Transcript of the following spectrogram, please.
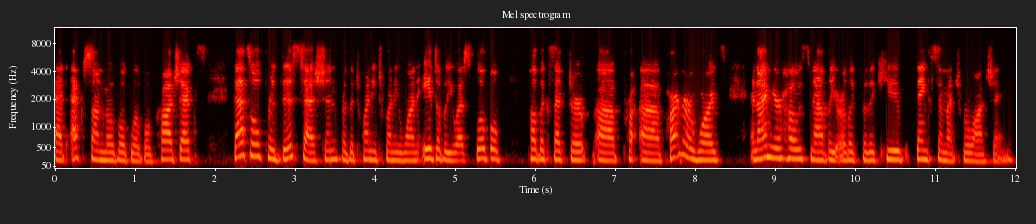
at ExxonMobil Global Projects. That's all for this session for the 2021 AWS Global Public Sector uh, uh, Partner Awards. And I'm your host, Natalie Ehrlich for theCUBE. Thanks so much for watching.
